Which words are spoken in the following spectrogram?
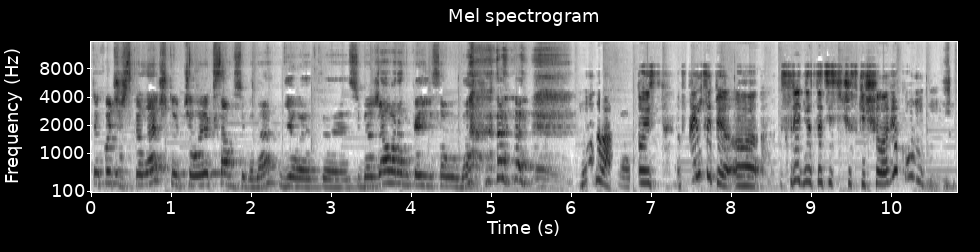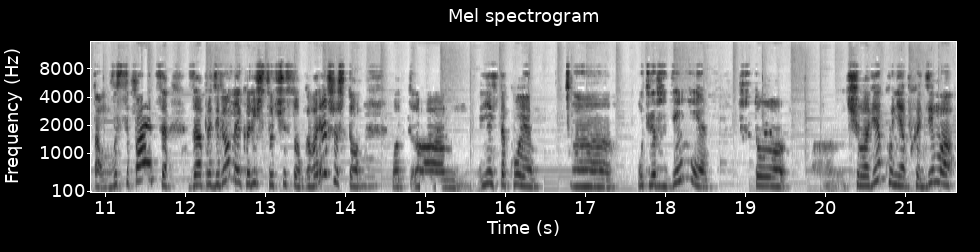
ты хочешь сказать, что человек сам себе, да, делает э, себя жаворонка или сову, да? Ну да. То есть, в принципе, э, среднестатистический человек, он там высыпается за определенное количество часов. Говорят же, что вот э, есть такое утверждение, что человеку необходимо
